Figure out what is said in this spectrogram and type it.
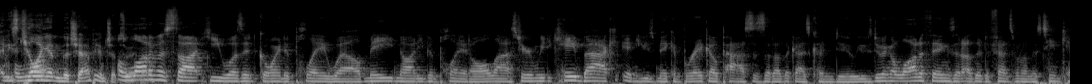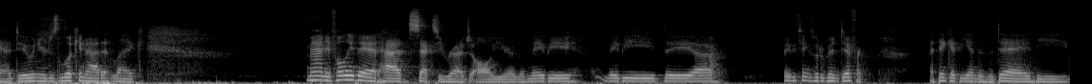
and he's killing lot- it in the championships. A right lot now. of us thought he wasn't going to play well, may not even play at all last year. And when he came back and he was making breakout passes that other guys couldn't do, he was doing a lot of things that other defensemen on this team can't do. And you're just looking at it like, man, if only they had had sexy Reg all year, then maybe maybe the uh, maybe things would have been different. I think at the end of the day, the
